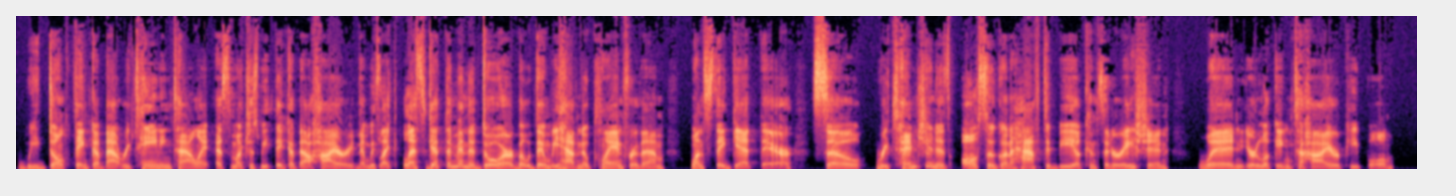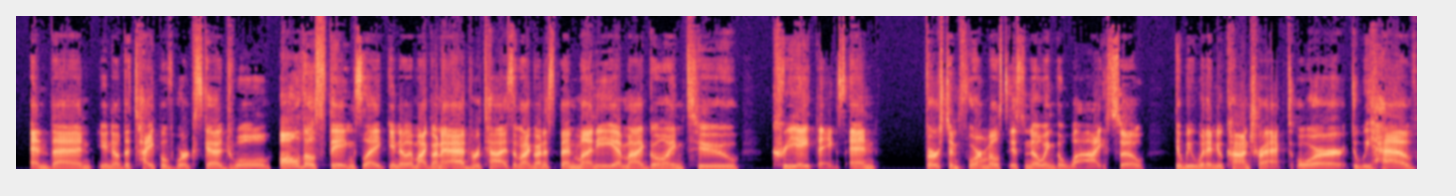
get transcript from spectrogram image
we don't think about retaining talent as much as we think about hiring them. We're like, let's get them in the door, but then we have no plan for them once they get there. So retention is also going to have to be a consideration when you're looking to hire people. And then, you know, the type of work schedule, all those things like, you know, am I going to advertise? Am I going to spend money? Am I going to create things? And first and foremost is knowing the why. So, did we win a new contract or do we have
